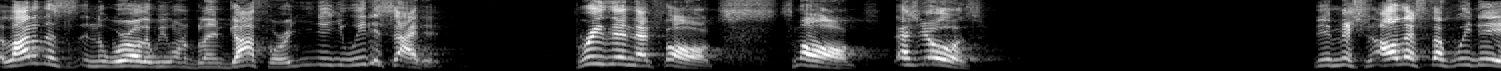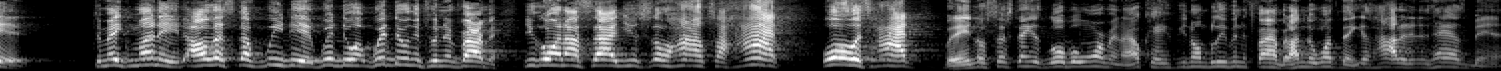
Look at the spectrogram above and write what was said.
A lot of this in the world that we want to blame God for, we decided. Breathe in that fog, smog, that's yours. The emission, all that stuff we did to make money, all that stuff we did, we're doing, we're doing it to an environment. You're going outside, you're so hot, so hot. Whoa, it's hot. But ain't no such thing as global warming. Okay, if you don't believe in it, fine. But I know one thing, it's hotter than it has been.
